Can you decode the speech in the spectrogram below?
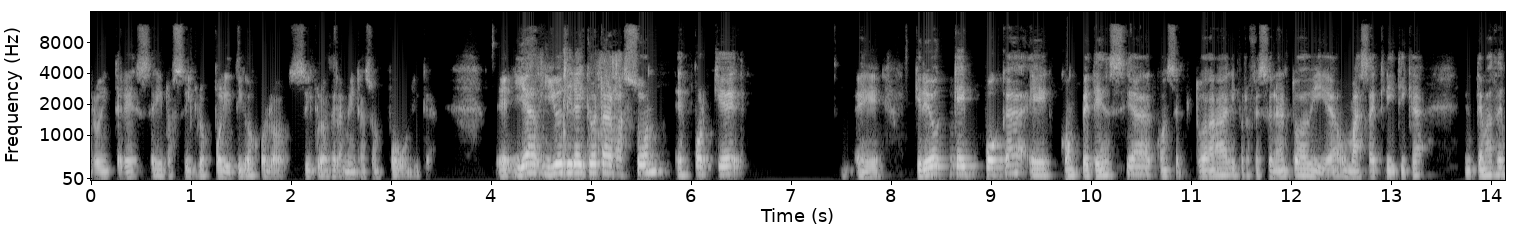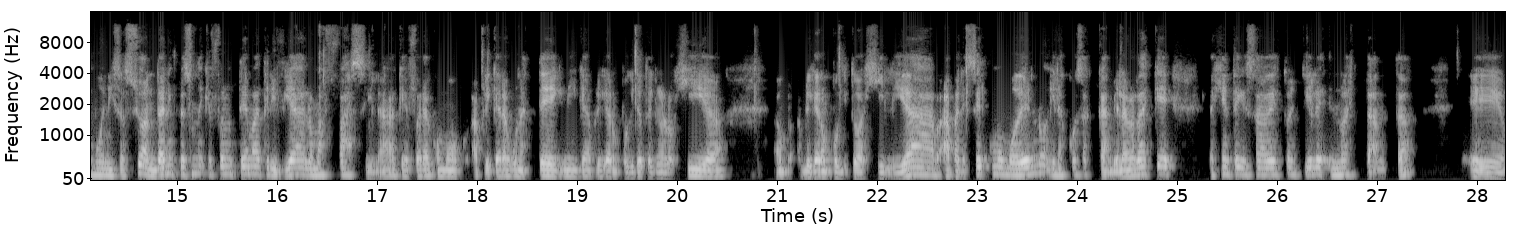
los intereses y los ciclos políticos con los ciclos de la administración pública. Eh, y, yo diría que otra razón es porque eh, creo que hay poca eh, competencia conceptual y profesional todavía, o masa crítica, en temas de modernización. Da la impresión de que fuera un tema trivial o más fácil, ¿ah? que fuera como aplicar algunas técnicas, aplicar un poquito de tecnología, aplicar un poquito de agilidad, aparecer como moderno y las cosas cambian. La verdad es que la gente que sabe esto en Chile no es tanta, eh,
